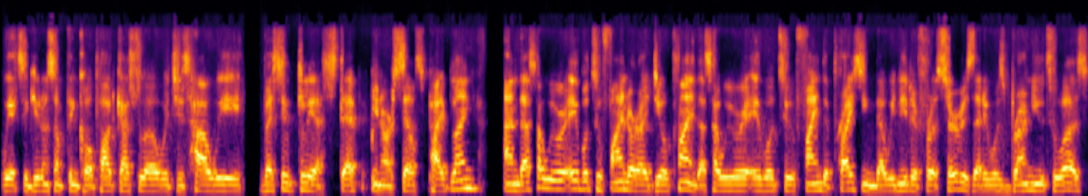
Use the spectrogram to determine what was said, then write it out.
We execute on something called podcast flow, which is how we basically a step in our sales pipeline. And that's how we were able to find our ideal client. That's how we were able to find the pricing that we needed for a service that it was brand new to us.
